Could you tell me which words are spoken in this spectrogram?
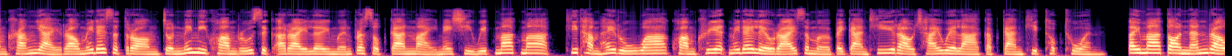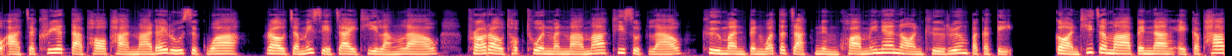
งครั้งใหญ่เราไม่ได้สตรอง จนไม่มีความรู้สึกอะไรเลยเหมือนประสบการณ์ใหม่ในชีวิตมากๆ ที่ทำให้รู้ว่าความเครียดไม่ได้เลวร้ายเสมอไปการที่เราใช้เวลากับการคิดทบทวน ไปมาตอนนั้นเราอาจจะเครียดแต่พอผ่านมาได้รู้สึกว่า เราจะไม่เสียใจทีหลังแล้ว เพราะเราทบทวนมันมามากที่สุดแล้ว คือมันเป็นวัตจักรหนึ่งความไม่แน่นอนคือเรื่องปกติ ก่อนที่จะมาเป็นนางเอกภาพ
